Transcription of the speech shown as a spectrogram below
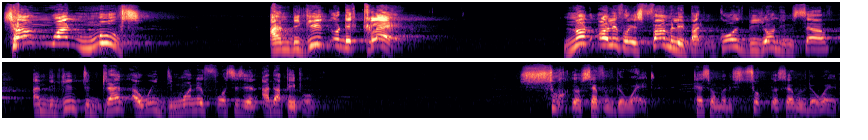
Someone moves and begins to declare Not only for his family, but goes beyond himself and begins to drive away demonic forces in other people. Soak yourself with the word. Tell somebody, soak yourself with the word.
